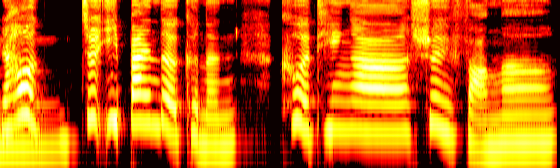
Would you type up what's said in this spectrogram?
然后嗯就一般的可能客厅啊、睡房啊，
